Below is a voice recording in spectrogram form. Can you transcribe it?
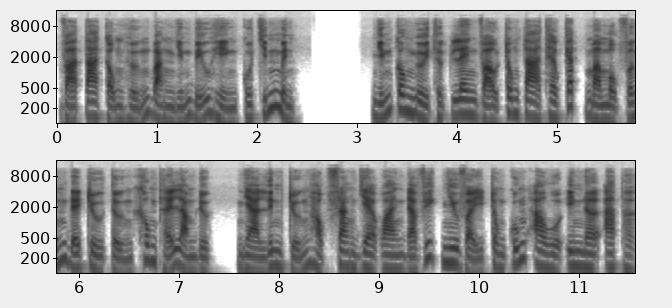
và ta cộng hưởng bằng những biểu hiện của chính mình. Những con người thực len vào trong ta theo cách mà một vấn đề trừu tượng không thể làm được, nhà linh trưởng học Frank Yeoan đã viết như vậy trong cuốn Our Inner Upper.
